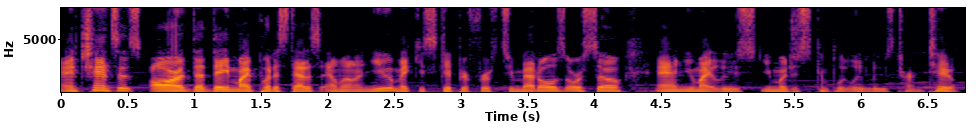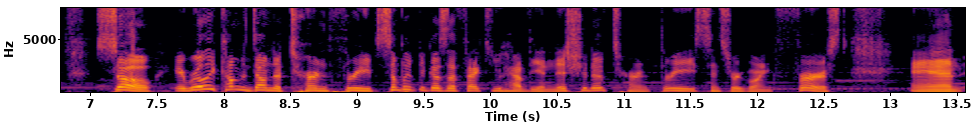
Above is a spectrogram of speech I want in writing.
and chances are that they might put a status ailment on you, make you skip your first two medals or so, and you might lose, you might just completely lose turn 2. So, it really comes down to turn 3 simply because of the fact you have the initiative turn 3 since you're going first, and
